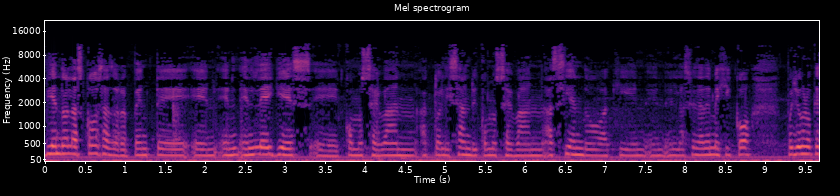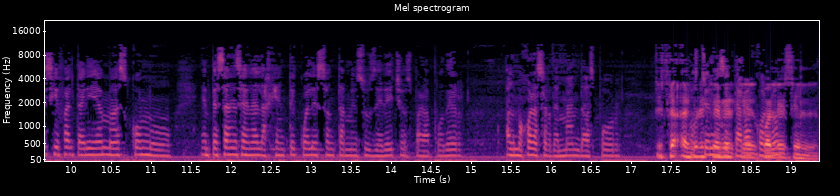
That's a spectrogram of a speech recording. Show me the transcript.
viendo las cosas de repente en, en- leyes, eh, cómo se van actualizando y cómo se van haciendo aquí en- en la Ciudad de México, pues yo creo que sí faltaría más como empezar a enseñar a la gente cuáles son también sus derechos para poder a lo mejor hacer demandas por que cuestiones de que- tabaco, cuál ¿no? es el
